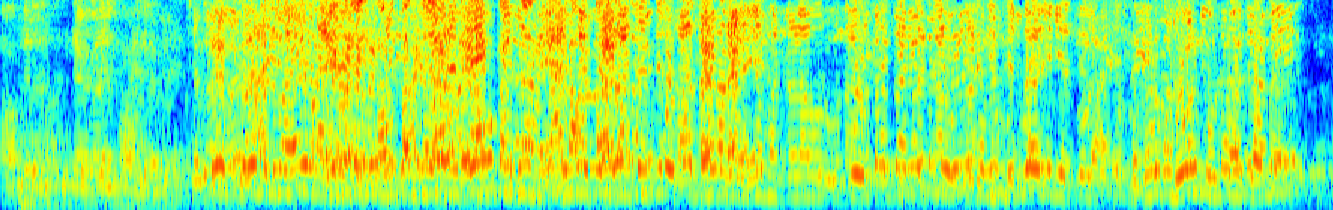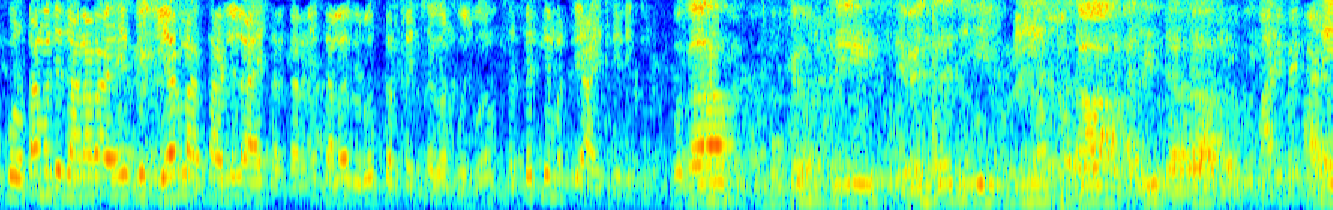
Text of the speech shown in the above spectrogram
आपल्याला संध्याकाळी पाहायला मिळेल. कोर्टात कोर्टामध्ये जाणार आहे जो जी आर काढलेला आहे सरकारने त्याला विरोध करतायत छगन भुजबळ. सत्तेतले मंत्री आहेत ते देखील. बघा मुख्यमंत्री देवेंद्रजी मी स्वतः अजितदादा आणि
